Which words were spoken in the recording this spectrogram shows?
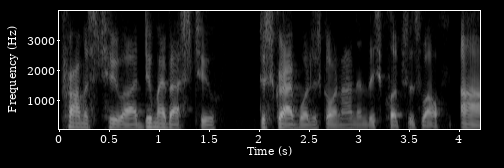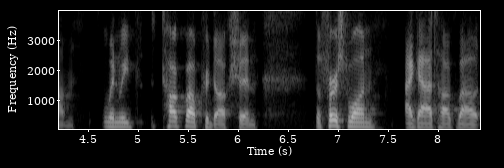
promise to uh, do my best to describe what is going on in these clips as well. Um, when we talk about production, the first one I got to talk about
